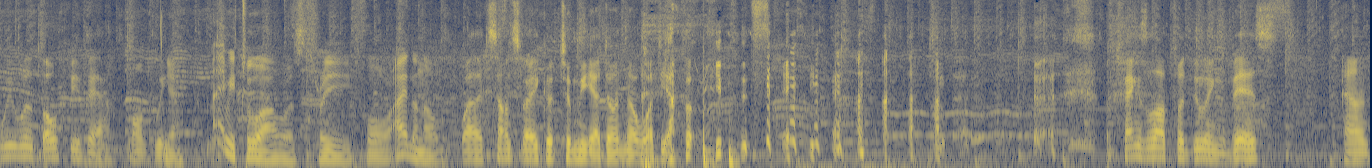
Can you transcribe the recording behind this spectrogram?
we will both be there, won't we? Yeah, maybe two hours, three, four. I don't know. Well, it sounds very good to me. I don't know what the other people say. but thanks a lot for doing this. And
